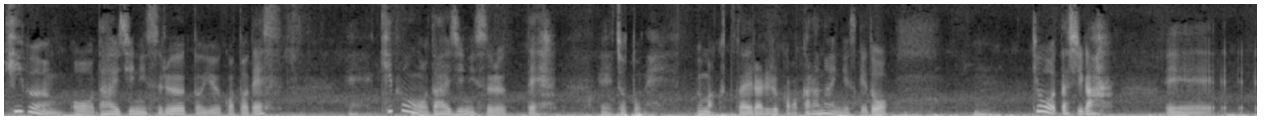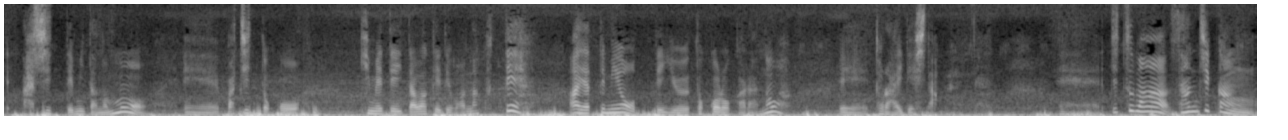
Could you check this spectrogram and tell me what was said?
気分を大事にするということです、え気分を大事にするって、えちょっとねうまく伝えられるかわからないんですけど、うん。今日私が、えー、走ってみたのも、えー、バチッとこう決めていたわけではなくてあやってみようっていうところからの、えー、トライでした、えー、実は3時間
